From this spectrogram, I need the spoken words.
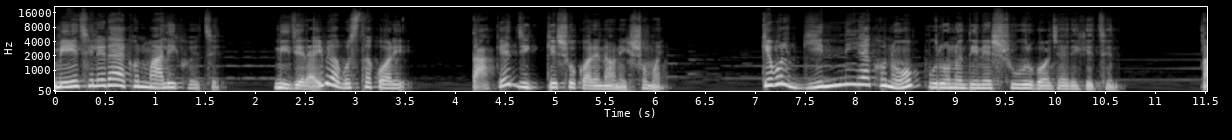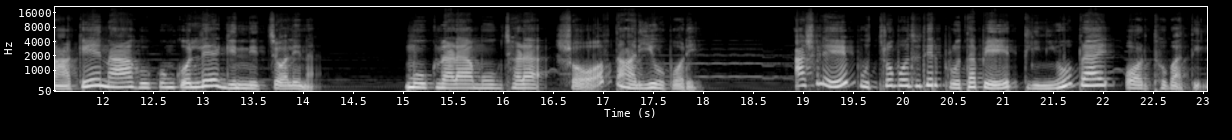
মেয়ে ছেলেরা এখন মালিক হয়েছে। নিজেরাই ব্যবস্থা করে। তাকে জিজ্ঞেসও করে না অনেক সময়। কেবল গিন্নি এখনও পুরনো দিনের সুর বজায় রেখেছেন। তাকে না হুকুম করলে গিন্নির চলে না। মুখ নাড়া, মুখ ঝাড়া সব তাঁরই ওপরে আসলে পুত্রবধূদের প্রতাপে তিনিও প্রায় অর্ধবাতিল।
